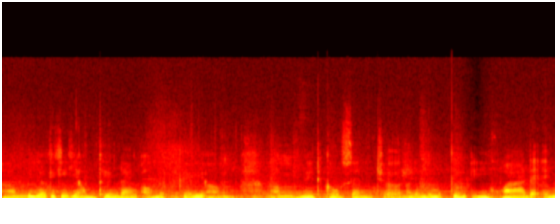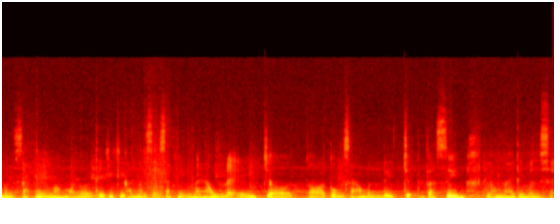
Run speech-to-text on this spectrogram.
À, bây giờ Kiki với ông Thiên đang ở một cái um, um, medical center nó giống như một cái y khoa để mình xét nghiệm á. Mọi người thì Kiki hôm nay sẽ xét nghiệm máu để chờ uh, tuần sau mình đi chích vaccine. Thì hôm nay thì mình sẽ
